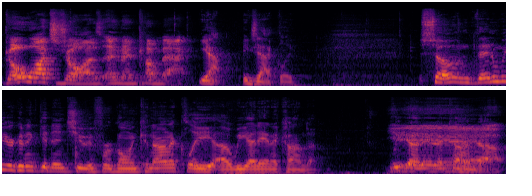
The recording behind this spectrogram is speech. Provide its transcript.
Go watch Jaws and then come back. Yeah, exactly. So then we are going to get into if we're going canonically, uh, we got Anaconda. We got Anaconda.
